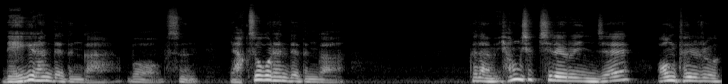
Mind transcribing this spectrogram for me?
내기를 한다든가 뭐 무슨 약속을 한다든가 그다음 형식 치레로 이제 엉터리로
